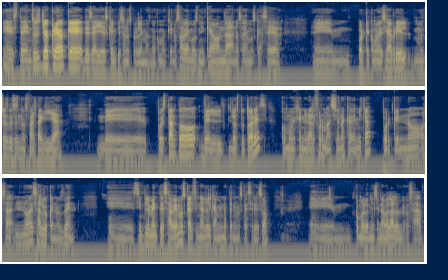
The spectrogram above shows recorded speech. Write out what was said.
Este, entonces yo creo que desde ahí es que empiezan los problemas, ¿no? Como que no sabemos ni qué onda, no sabemos qué hacer. Em, porque como decía Abril, muchas veces nos falta guía de, pues tanto de los tutores como en general formación académica, porque no, o sea, no es algo que nos den. Eh, simplemente sabemos que al final del camino tenemos que hacer eso. Em, como lo mencionaba Lalo, o sea,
